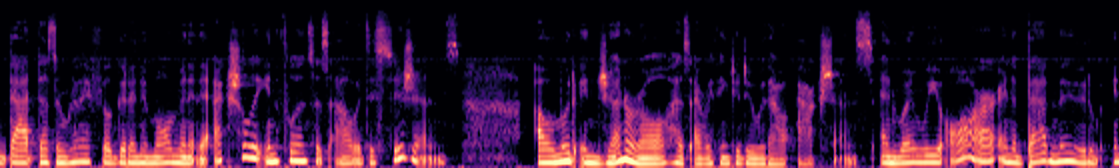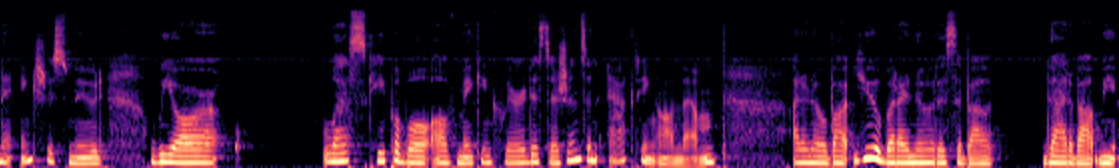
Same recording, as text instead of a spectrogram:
That doesn't really feel good in a moment. It actually influences our decisions. Our mood in general has everything to do with our actions. And when we are in a bad mood, in an anxious mood, we are less capable of making clear decisions and acting on them. I don't know about you, but I notice about that about me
